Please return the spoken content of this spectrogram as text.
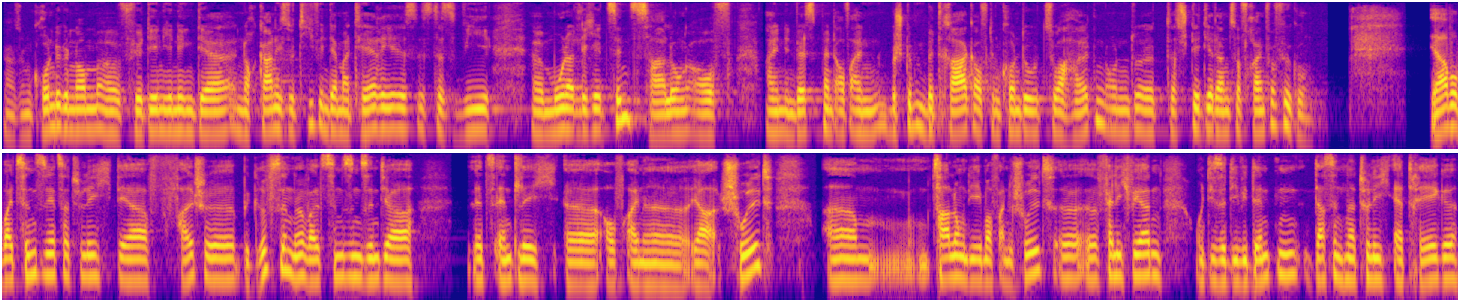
Also im Grunde genommen äh, für denjenigen, der noch gar nicht so tief in der Materie ist, ist das wie monatliche Zinszahlung auf ein Investment, auf einen bestimmten Betrag auf dem Konto zu erhalten und das steht dir dann zur freien Verfügung. Ja, wobei Zinsen jetzt natürlich der falsche Begriff sind, ne? weil Zinsen sind ja letztendlich äh, auf eine ja, Schuld, ähm, Zahlungen, die eben auf eine Schuld äh, fällig werden. Und diese Dividenden, das sind natürlich Erträge,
